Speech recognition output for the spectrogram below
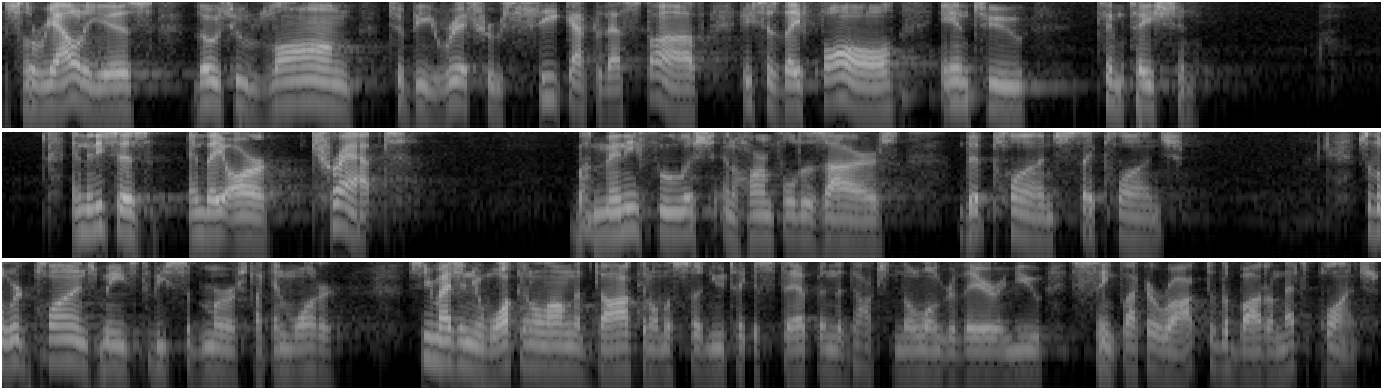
So the reality is, those who long to be rich, who seek after that stuff, he says they fall into temptation. And then he says, and they are trapped by many foolish and harmful desires that plunge, say plunge. So the word plunge means to be submerged, like in water. So you imagine you're walking along a dock and all of a sudden you take a step and the dock's no longer there and you sink like a rock to the bottom. That's plunge.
